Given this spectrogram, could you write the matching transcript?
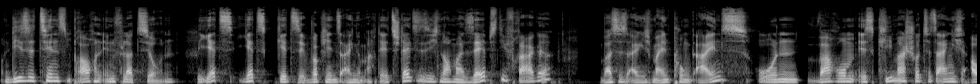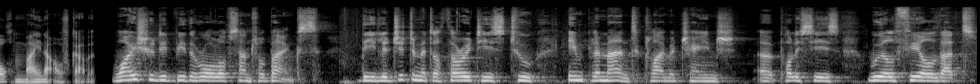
und diese Zinsen brauchen Inflation. Jetzt, jetzt geht sie wirklich ins Eingemachte. Jetzt stellt sie sich nochmal selbst die Frage, was ist eigentlich mein Punkt eins und warum ist Klimaschutz jetzt eigentlich auch meine Aufgabe? Why should it be the role of central banks? The legitimate authorities to implement climate change uh, policies will feel that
